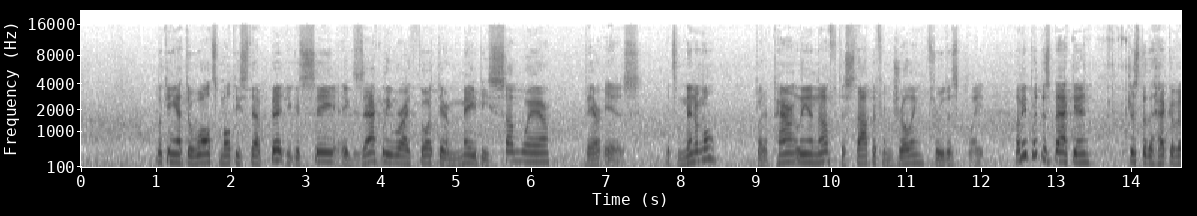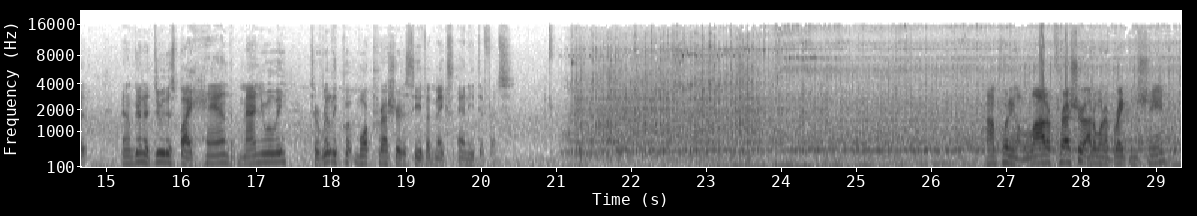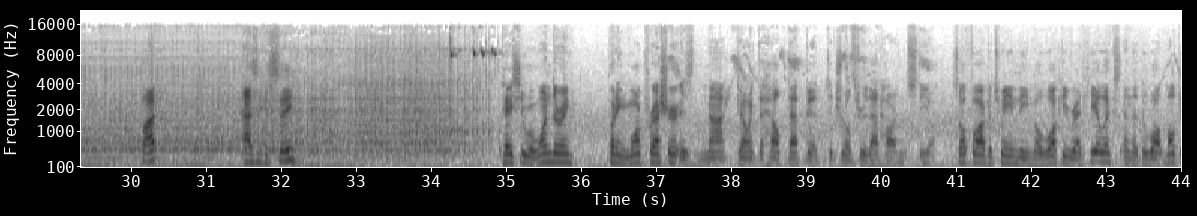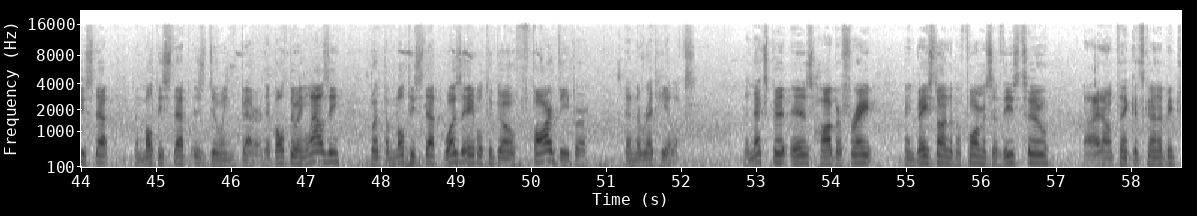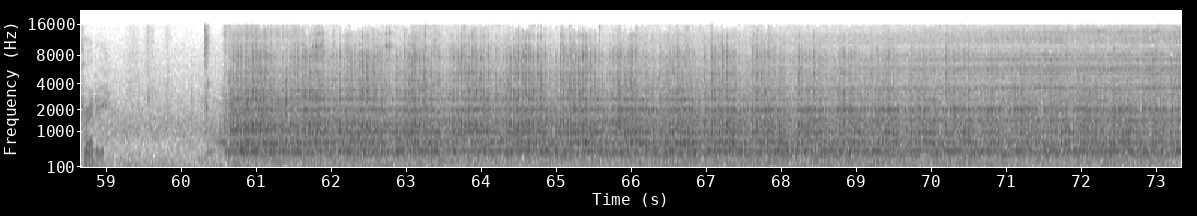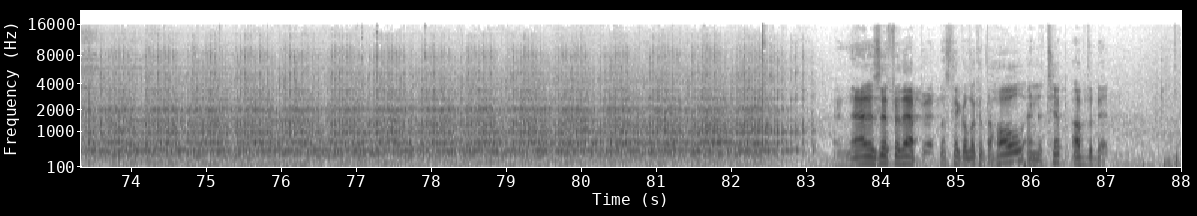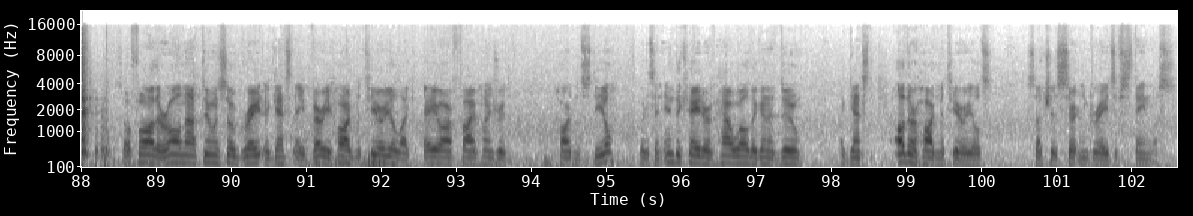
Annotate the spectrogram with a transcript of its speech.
Looking at DeWalt's multi-step bit, you can see exactly where I thought there may be somewhere. There is. It's minimal, but apparently enough to stop it from drilling through this plate. Let me put this back in, just for the heck of it, and I'm going to do this by hand manually to really put more pressure to see if it makes any difference. I'm putting a lot of pressure. I don't want to break the machine, but as you can see, in case you were wondering, putting more pressure is not going to help that bit to drill through that hardened steel. So far between the Milwaukee Red Helix and the DeWalt Multi-Step, the Multi-Step is doing better. They're both doing lousy, but the Multi-Step was able to go far deeper than the Red Helix. The next bit is Harbor Freight, and based on the performance of these two, I don't think it's going to be pretty. That is it for that bit. Let's take a look at the hole and the tip of the bit. So far, they're all not doing so great against a very hard material like AR500 hardened steel, but it's an indicator of how well they're going to do against other hard materials such as certain grades of stainless.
